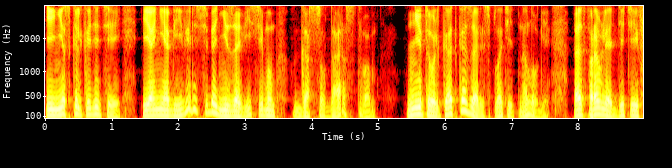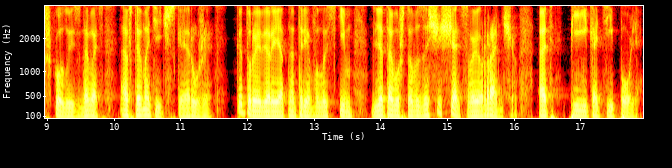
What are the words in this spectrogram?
и несколько детей, и они объявили себя независимым государством. Не только отказались платить налоги, отправлять детей в школу и сдавать автоматическое оружие, которое, вероятно, требовалось им для того, чтобы защищать свое ранчо от перекати поля,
